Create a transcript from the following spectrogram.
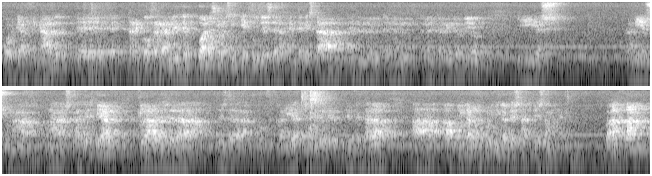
porque al final eh, recoge realmente cuáles son las inquietudes de la gente que está en el, es, para mí es una, estrategia clara desde la, desde la concejalía de, empezar a, aplicar las políticas de esa, manera. Baja,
